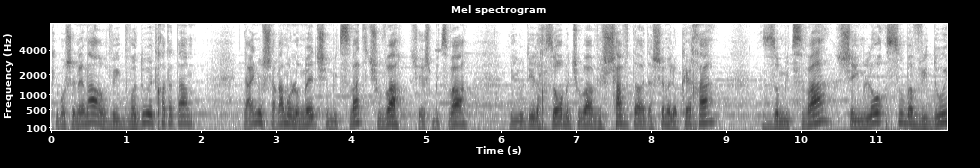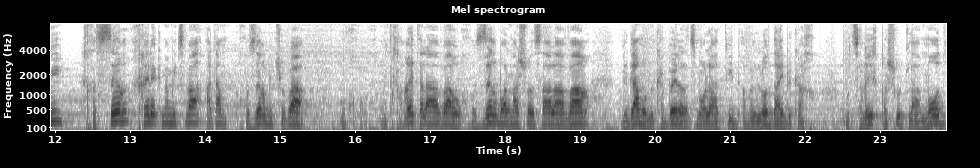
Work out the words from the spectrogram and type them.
כמו שנאמר, והתוודו את חטאתם. דהיינו שהרמב"ם לומד שמצוות תשובה, שיש מצווה ליהודי לחזור בתשובה, ושבת את השם אלוקיך, זו מצווה שאם לא עשו בה וידוי, חסר חלק מהמצווה. האדם חוזר בתשובה, הוא מתחרט על העבר, הוא חוזר בו על מה שהוא עשה על העבר, וגם הוא מקבל על עצמו לעתיד, אבל לא די בכך. הוא צריך פשוט לעמוד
